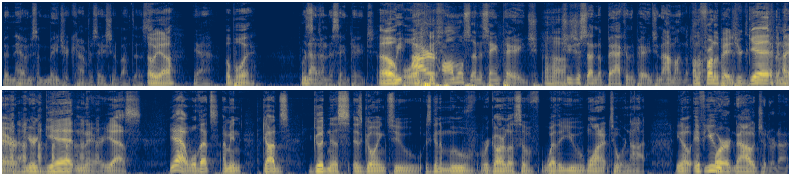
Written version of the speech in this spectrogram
been having some major conversation about this. Oh yeah. yeah, Oh boy. we're not on the same page. Oh, we boy. are almost on the same page. Uh-huh. She's just on the back of the page, and I'm on the On front. the front of the page, you're getting there. You're getting there. Yes. Yeah. Well, that's. I mean, God's goodness is going to is going to move regardless of whether you want it to or not. You know, if you or acknowledge it or not.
